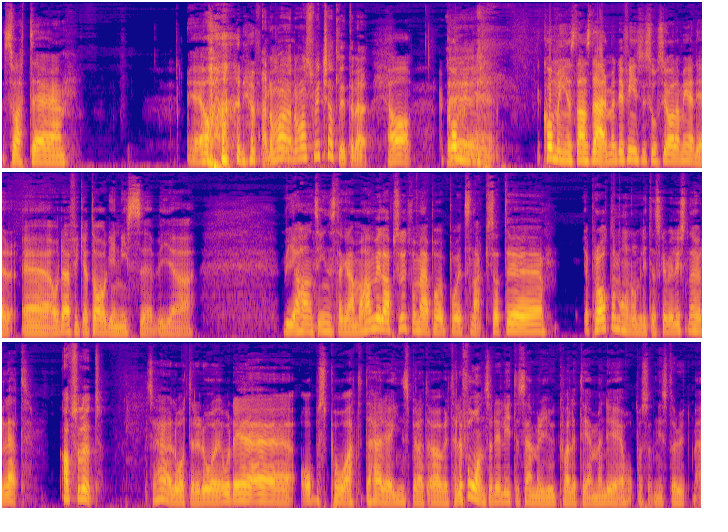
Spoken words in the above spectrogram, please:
Så att... Eh, ja, Ja, de, har, de har switchat lite där. Ja, kom, ingen, kom ingenstans där, men det finns ju sociala medier eh, och där fick jag tag i Nisse via, via hans Instagram och han ville absolut vara med på, på ett snack. Så att eh, jag pratade med honom lite, ska vi lyssna hur det lät? Absolut. Så här låter det då och det är eh, obs på att det här är inspelat över telefon så det är lite sämre ljudkvalitet men det jag hoppas att ni står ut med.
